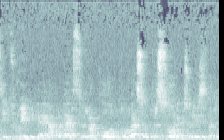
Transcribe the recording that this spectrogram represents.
così fruibile attraverso il racconto verso persone che sono i visitatori.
